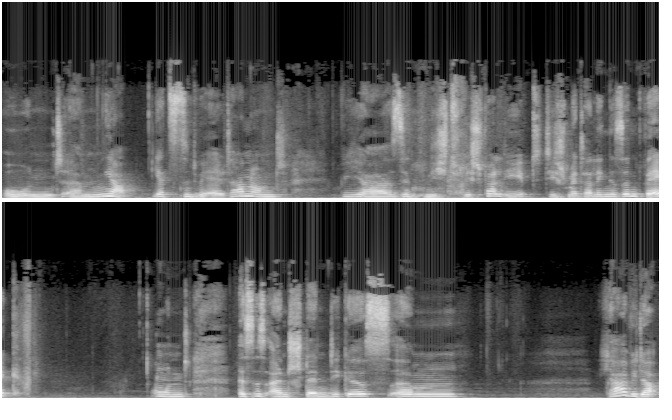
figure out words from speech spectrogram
Und ähm, ja, jetzt sind wir Eltern und wir sind nicht frisch verliebt. Die Schmetterlinge sind weg. Und es ist ein ständiges, ähm, ja, wieder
